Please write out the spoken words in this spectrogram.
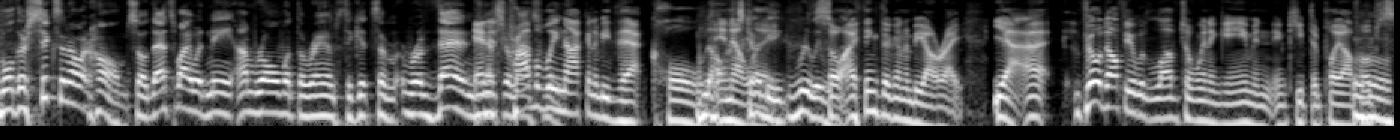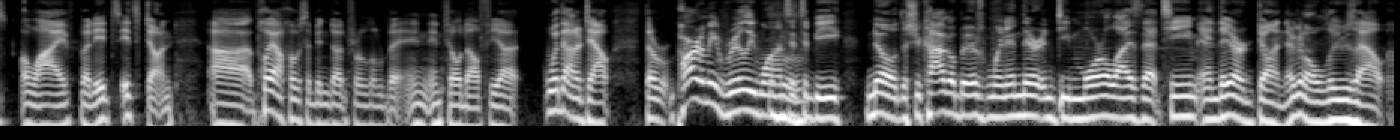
Well, they're six and zero at home, so that's why with me, I'm rolling with the Rams to get some revenge. And it's probably not going to be that cold No, in it's LA. be really so. warm. I think they're going to be all right. Yeah, uh, Philadelphia would love to win a game and, and keep their playoff Mm-hmm. hopes alive, but it's it's done. Uh, playoff hopes have been done for a little bit in, in Philadelphia. Without a doubt, the part of me really wants Mm-hmm. it to be no. The Chicago Bears went in there and demoralized that team, and they are done. They're going to lose out.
